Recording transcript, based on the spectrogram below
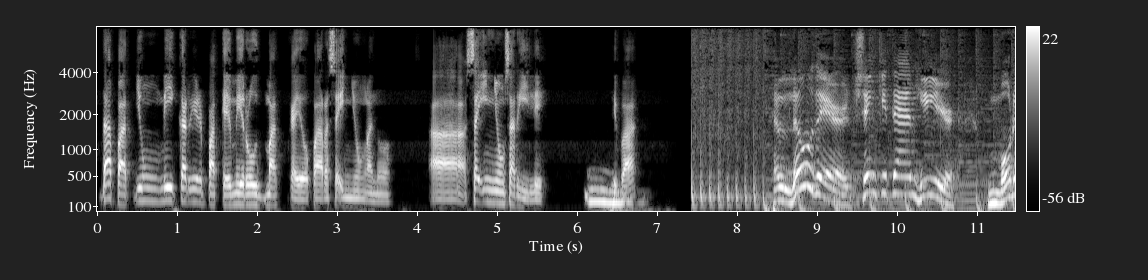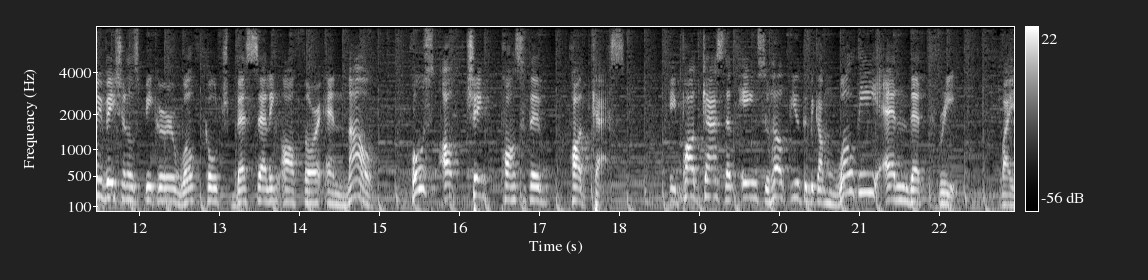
dapat yung may career path kayo, may roadmap kayo para sa inyong ano, ah, sa inyong sarili. 'Di ba? Hello there, Chinky Tan here, motivational speaker, wealth coach, best-selling author, and now host of Chink Positive Podcast, a podcast that aims to help you to become wealthy and debt-free by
